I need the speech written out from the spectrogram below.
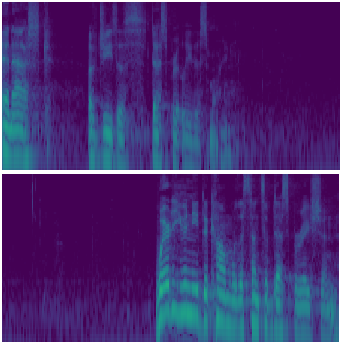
and ask of Jesus desperately this morning? Where do you need to come with a sense of desperation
